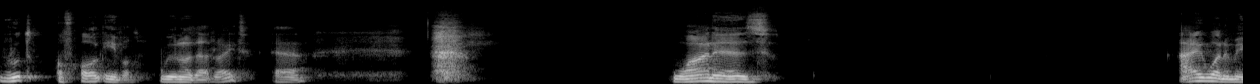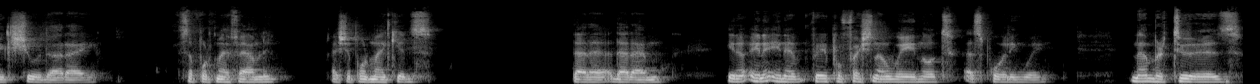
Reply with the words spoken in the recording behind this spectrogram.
root of all evil. We know that, right? Uh, one is I want to make sure that I support my family, I support my kids, that uh, that I'm, you know, in a, in a very professional way, not a spoiling way. Number two is,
